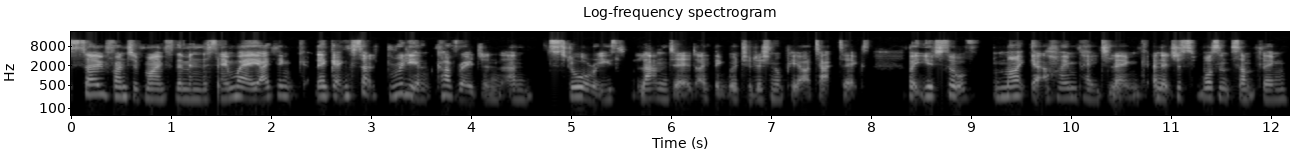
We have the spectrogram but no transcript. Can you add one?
so front of mind for them in the same way. I think they're getting such brilliant coverage and, and stories landed, I think, with traditional PR tactics. But you sort of might get a homepage link, and it just wasn't something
